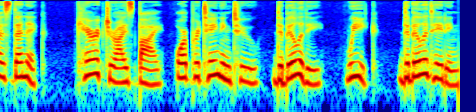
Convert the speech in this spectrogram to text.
Asthenic. Characterized by or pertaining to debility, weak, debilitating,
